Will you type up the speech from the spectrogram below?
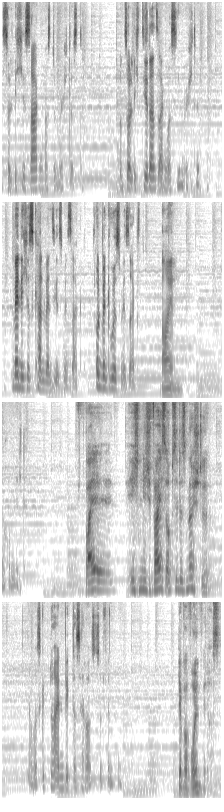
Soll ich ihr sagen, was du möchtest? Und soll ich dir dann sagen, was sie möchte? Wenn ich es kann, wenn sie es mir sagt. Und wenn du es mir sagst. Nein. Warum nicht? Weil ich nicht weiß, ob sie das möchte. Aber es gibt nur einen Weg, das herauszufinden. Ja, aber wollen wir das?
